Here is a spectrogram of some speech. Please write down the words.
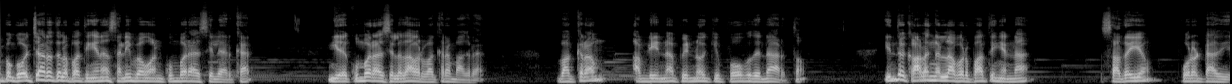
இப்போ கோச்சாரத்தில் பார்த்தீங்கன்னா சனி பகவான் கும்பராசியில் இருக்கார். இங்கே கும்பராசியில் தான் அவர் வக்கரமாகிறார். வக்கரம் அப்படின்னா பின்னோக்கி போகுதுன்னு அர்த்தம். இந்த காலங்களில் அவர் பார்த்தீங்கன்னா சதயம் புரட்டாதி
